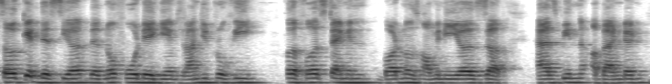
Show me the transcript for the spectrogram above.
circuit this year. There are no four day games. Ranji Trophy for the first time in God knows how many years has been abandoned.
